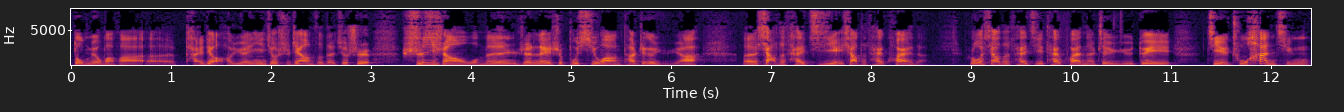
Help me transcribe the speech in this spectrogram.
都没有办法呃排掉哈。原因就是这样子的，就是实际上我们人类是不希望它这个雨啊，呃，下得太急、下得太快的。如果下得太急太快呢，这雨对解除旱情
